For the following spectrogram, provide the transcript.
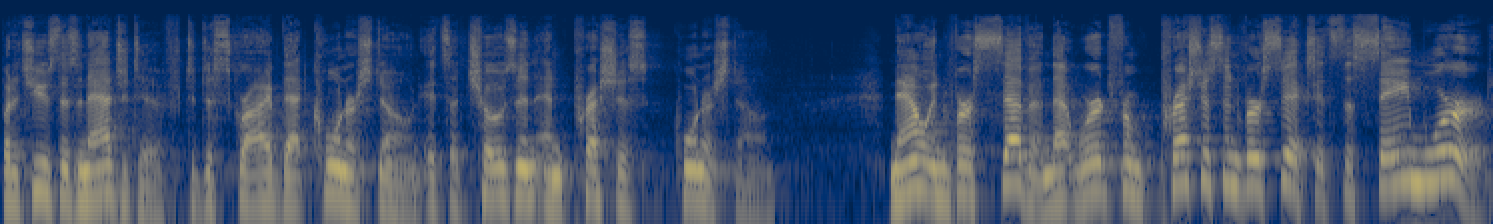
but it's used as an adjective to describe that cornerstone. It's a chosen and precious cornerstone. Now, in verse 7, that word from precious in verse 6, it's the same word,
